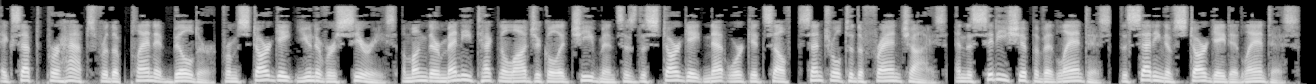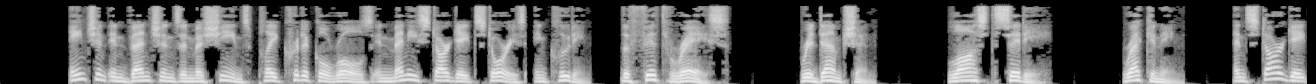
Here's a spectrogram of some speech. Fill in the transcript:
except perhaps for the Planet Builder from Stargate Universe series among their many technological achievements is the Stargate network itself, central to the franchise, and the city ship of Atlantis, the setting of Stargate Atlantis. Ancient inventions and machines play critical roles in many Stargate stories, including The Fifth Race, Redemption, Lost City, Reckoning, and Stargate,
